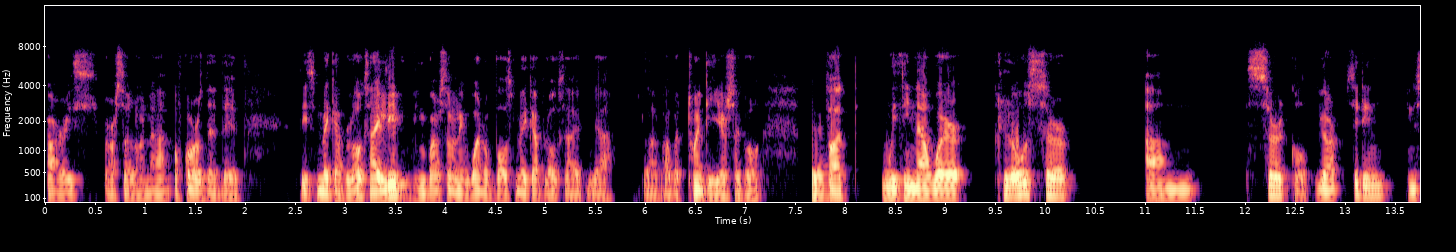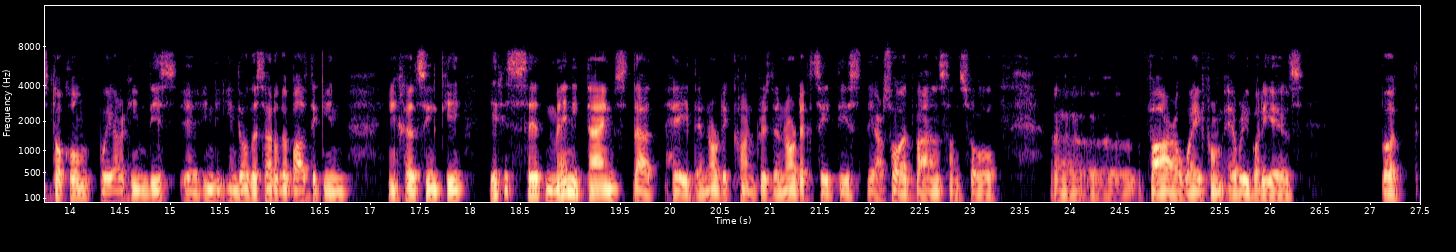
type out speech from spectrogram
Paris, Barcelona, of course, the, the these mega blocks. I live in Barcelona in one of those mega blocks. I, yeah, about 20 years ago. Yeah. But within our closer um, circle, you are sitting in Stockholm. We are in this uh, in the in the other side of the Baltic in in Helsinki. It is said many times that hey, the Nordic countries, the Nordic cities, they are so advanced and so uh, far away from everybody else. But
